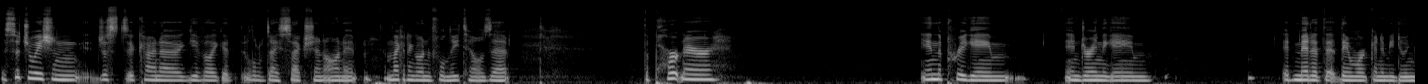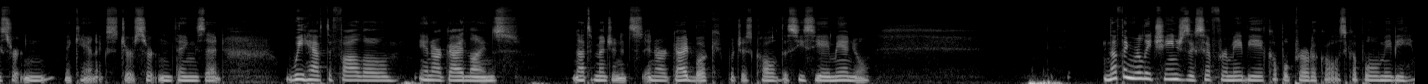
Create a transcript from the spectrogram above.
The situation, just to kind of give like a, a, little dissection on it, I'm not going to go into full detail, is that the partner in the pregame and during the game admitted that they weren't going to be doing certain mechanics or certain things that we have to follow in our guidelines not to mention, it's in our guidebook, which is called the CCA manual. Nothing really changes except for maybe a couple protocols, a couple maybe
